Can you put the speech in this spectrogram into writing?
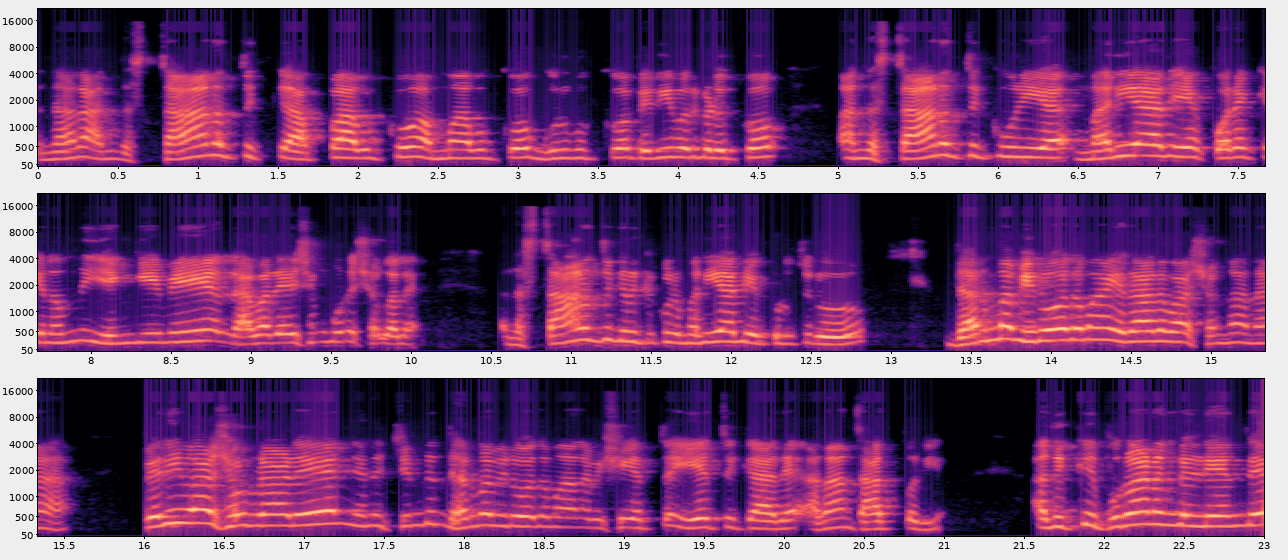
அதனால அந்த ஸ்தானத்துக்கு அப்பாவுக்கோ அம்மாவுக்கோ குருவுக்கோ பெரியவர்களுக்கோ அந்த ஸ்தானத்துக்குரிய மரியாதையை குறைக்கணும்னு எங்கேயுமே லவதேசம் கூட சொல்லலை. அந்த ஸ்தானத்துக்கு இருக்கக்கூடிய மரியாதையை கொடுத்துட்டு தர்ம விரோதமா ஏதாவது வா சொன்னானா பெரியவா சொல்றாளே நினைச்சுட்டு தர்ம விரோதமான விஷயத்தை ஏத்துக்காதே. அதான் தாத்பரியம். அதுக்கு புராணங்கள்லேருந்தே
